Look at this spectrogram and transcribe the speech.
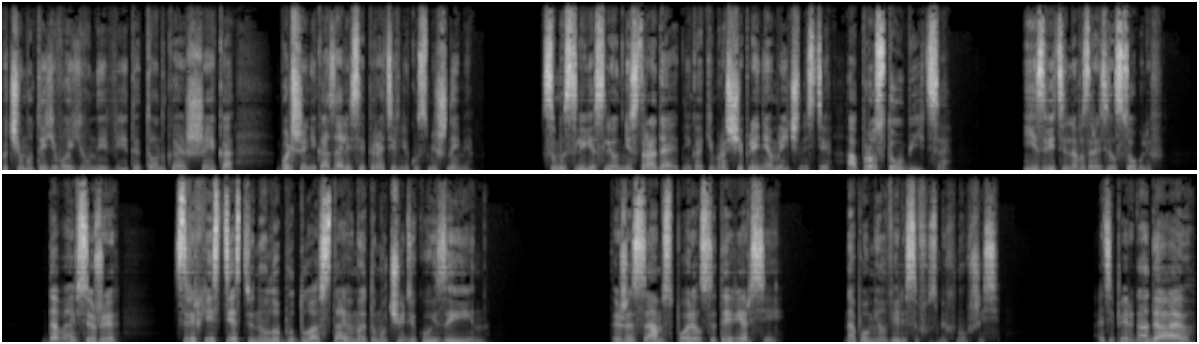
Почему-то его юный вид и тонкая шейка больше не казались оперативнику смешными. В смысле, если он не страдает никаким расщеплением личности, а просто убийца? — язвительно возразил Соболев. «Давай все же сверхъестественную лабуду оставим этому чудику из Иин». «Ты же сам спорил с этой версией», — напомнил Велесов, усмехнувшись. «А теперь гадаю,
